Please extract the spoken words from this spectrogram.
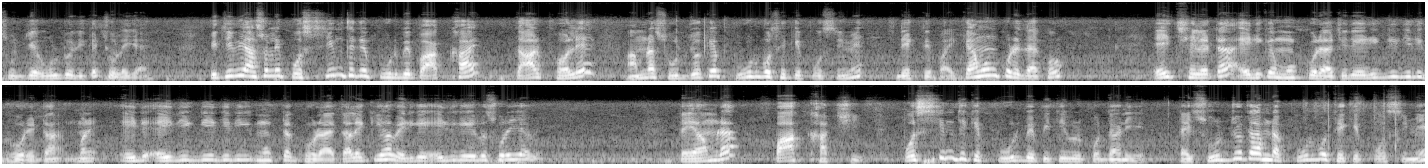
সূর্যের উল্টো দিকে চলে যায়। পৃথিবী আসলে পশ্চিম থেকে পূর্বে পাক খায়, তার ফলে আমরা সূর্যকে পূর্ব থেকে পশ্চিমে দেখতে পাই। কেমন করে দেখো, এই ছেলেটা এদিকে মুখ করে আছে, যে এদিক দিয়ে যদি ঘোরে মানে এই এই দিক দিয়ে যদি মুখটা ঘোরায়, তাহলে কি হবে? এদিকে এইদিকে এগুলো সরে যাবে। তাই আমরা পাক খাচ্ছি। পশ্চিম থেকে পূর্বে পৃথিবীর উপর দাঁড়িয়ে। তাই সূর্যকে আমরা পূর্ব থেকে পশ্চিমে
